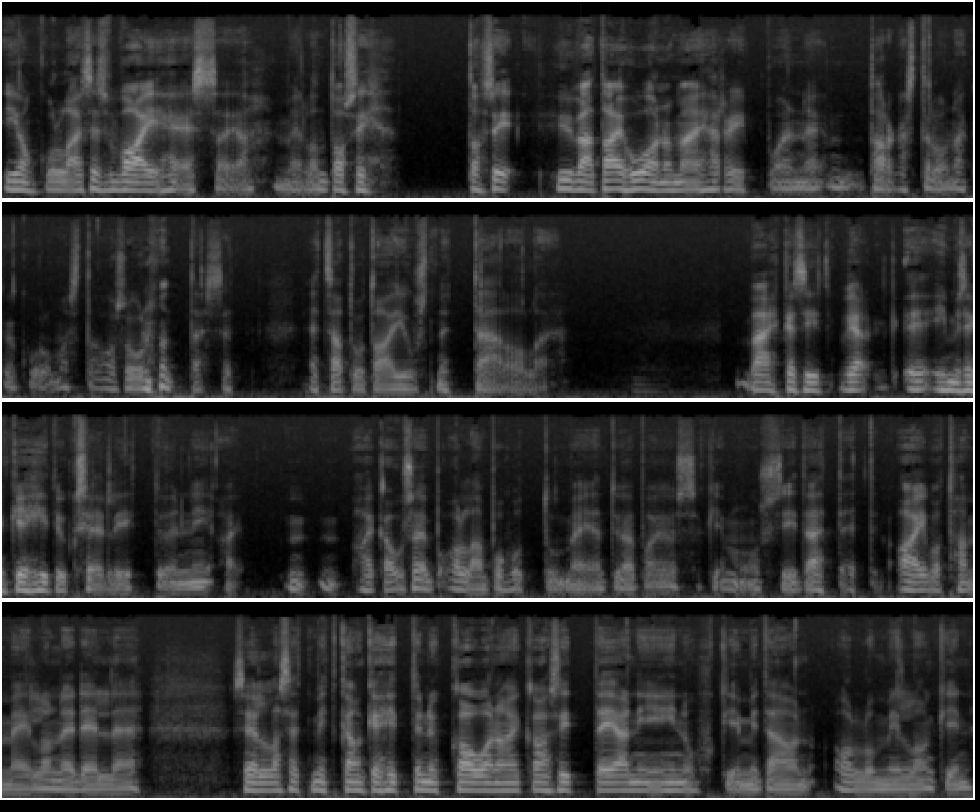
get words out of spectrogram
jonkunlaisessa vaiheessa ja meillä on tosi, tosi hyvä tai huono, mä ihan riippuen tarkastelunäkökulmasta osunut tässä, että, että satutaan just nyt täällä olemaan. Mä ehkä siitä vielä ihmisen kehitykseen liittyen, niin aika usein ollaan puhuttu meidän työpajoissakin muus siitä, että, että aivothan meillä on edelleen sellaiset, mitkä on kehittynyt kauan aikaa sitten ja niihin uhkiin, mitä on ollut milloinkin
